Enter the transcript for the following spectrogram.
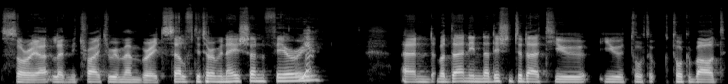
sorry, uh, let me try to remember it. Self determination theory, yeah. and but then in addition to that, you you talk talk about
